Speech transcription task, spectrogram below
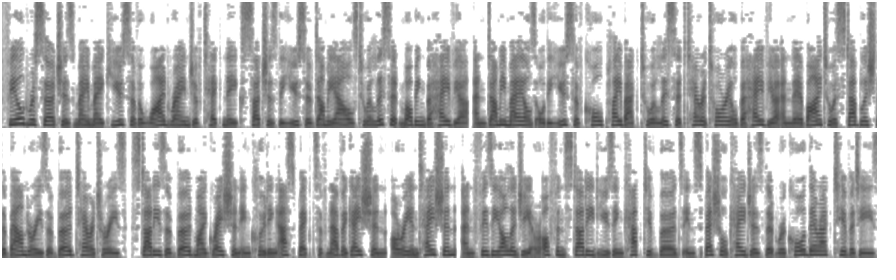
Field researchers may make use of a wide range of techniques such as the use of dummy owls to elicit mobbing behavior, and dummy males or the use of call playback to elicit territorial behavior and thereby to establish the boundaries of bird territories. Studies of bird migration including aspects of navigation, orientation, and physiology are often studied using captive birds in special cages that record their activities.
